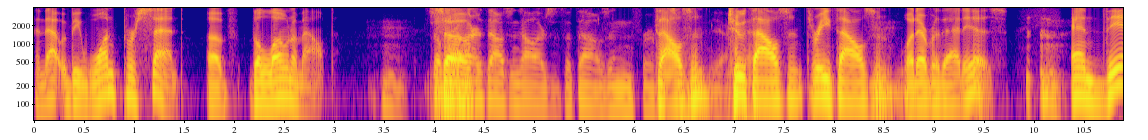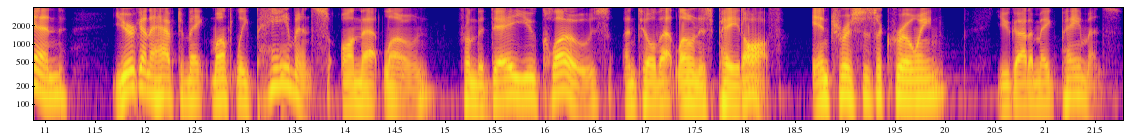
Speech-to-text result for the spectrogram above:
and that would be 1% of the loan amount. So, So- hundred thousand dollars, it's a thousand for thousand, Yeah. two thousand, three thousand, whatever that is. and then you're going to have to make monthly payments on that loan from the day you close until that loan is paid off. Interest is accruing, you got to make payments.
